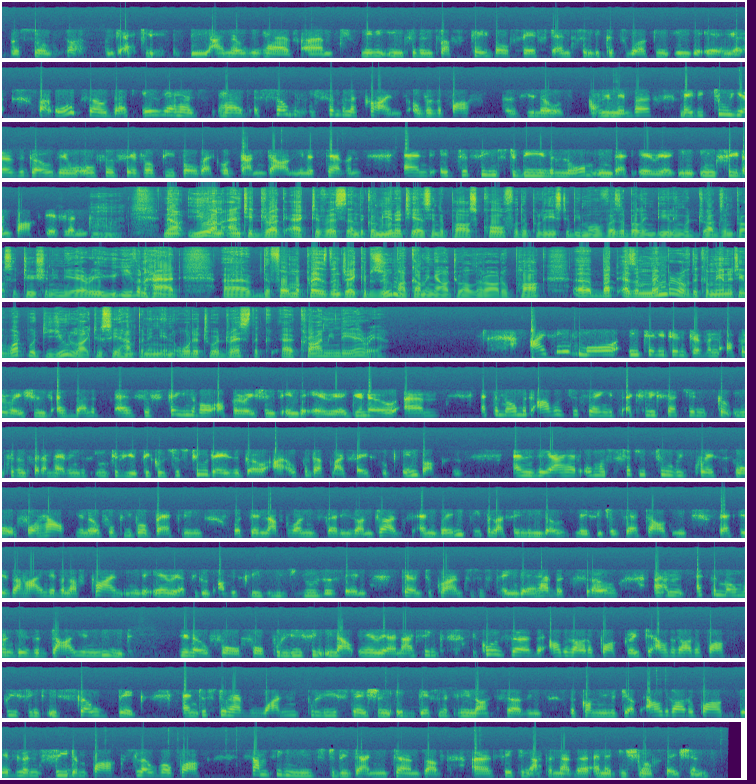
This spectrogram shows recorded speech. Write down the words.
resources would actually be. I know we have um, many incidents of cable theft and syndicates working in the area, but also that area has had so many similar crimes over the past years. You know, I remember maybe two years ago there were also several people that were gunned down in a tavern and it just seems to be the norm in that area, in, in Freedom Park, Devland. Mm-hmm. Now, you are an anti drug activist, and the community has in the past called for the police to be more visible in dealing with drugs and prostitution in the area. You even had uh, the former President Jacob Zuma coming out to Eldorado Park. Uh, but as a member of the community, what would you like to see happening in order to address the uh, crime in the area? I think more intelligent driven operations as well as sustainable operations in the area. You know, um, at the moment, I was just saying it's actually such a coincidence that I'm having this interview because just two days ago, I opened up my Facebook inboxes and there I had almost 32 requests for, for help, you know, for people battling with their loved ones that is on drugs. And when people are sending those messages, that tells me that there's a high level of crime in the area because obviously these users then turn to crime to sustain their habits. So um, at the moment, there's a dire need you know, for, for policing in our area. And I think because uh, the Eldorado Park, Greater Eldorado Park precinct is so big, and just to have one police station is definitely not serving the community of Eldorado Park, Devland, Freedom Park, Slowville Park. Something needs to be done in terms of uh, setting up another, an additional station.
